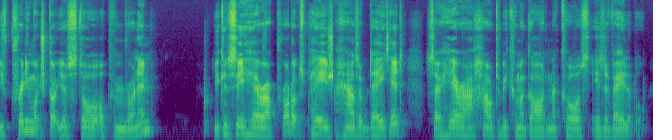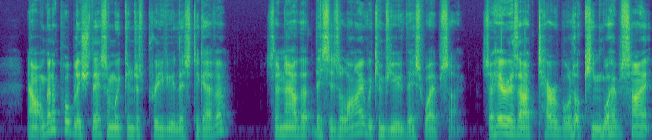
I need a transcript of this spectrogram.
you've pretty much got your store up and running. You can see here our products page has updated, so here our how to become a gardener course is available. Now I'm going to publish this and we can just preview this together. So now that this is live, we can view this website. So here is our terrible looking website,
